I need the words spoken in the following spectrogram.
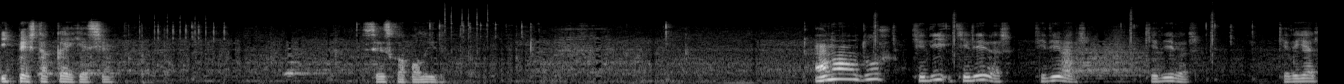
İlk 5 dakikayı keseceğim. Ses kapalıydı. Ana dur. Kedi kediyi ver. Kediyi ver. Kediyi ver. Kedi gel.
